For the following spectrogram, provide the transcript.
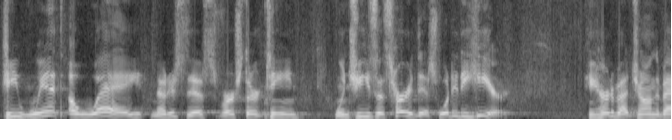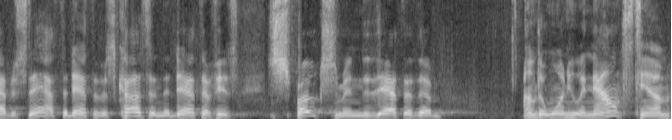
He went away, notice this, verse 13, when Jesus heard this, what did he hear? He heard about John the Baptist's death, the death of his cousin, the death of his spokesman, the death of the, of the one who announced him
